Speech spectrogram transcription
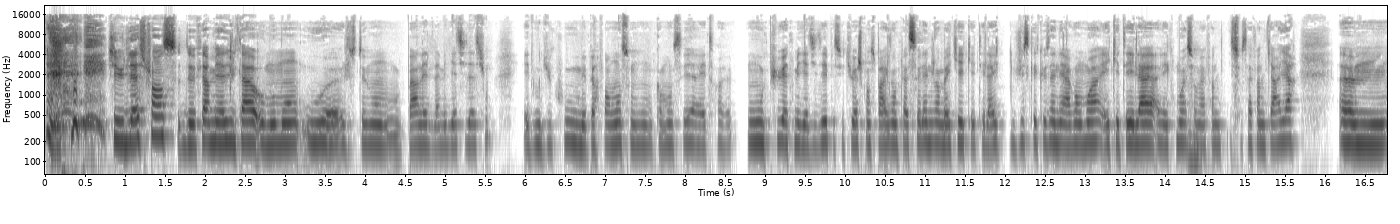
j'ai eu de la chance de faire mes résultats au moment où euh, justement on parlait de la médiatisation et donc du coup mes performances ont commencé à être ont pu être médiatisées parce que tu vois je pense par exemple à Solène Jean Baquet qui était là juste quelques années avant moi et qui était là avec moi sur ma fin sur sa fin de carrière. Euh,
